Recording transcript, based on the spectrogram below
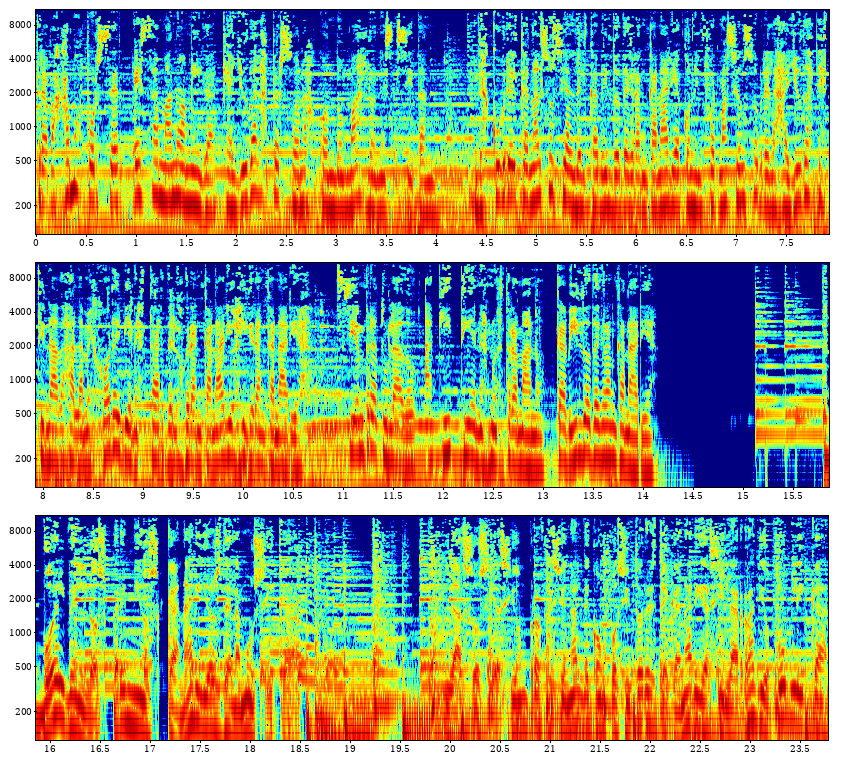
trabajamos por ser esa mano amiga que ayuda a las personas cuando más lo necesitan. Descubre el canal social del Cabildo de Gran Canaria con información sobre las ayudas destinadas a la mejora y bienestar de los gran canarios y gran canarias. Siempre a tu lado, aquí tienes nuestra mano. Cabildo de Gran Canaria. Vuelven los premios Canarios de la Música. La Asociación Profesional de Compositores de Canarias y la Radio Pública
